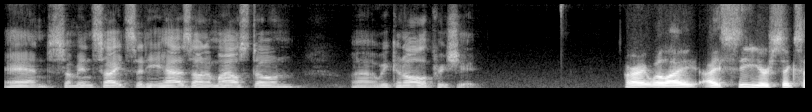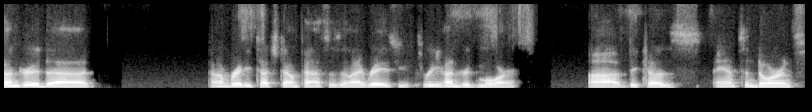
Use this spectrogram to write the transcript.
and some insights that he has on a milestone uh, we can all appreciate. All right. Well, I, I see your 600 uh, Tom Brady touchdown passes, and I raise you 300 more uh, because Anson Dorrance,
